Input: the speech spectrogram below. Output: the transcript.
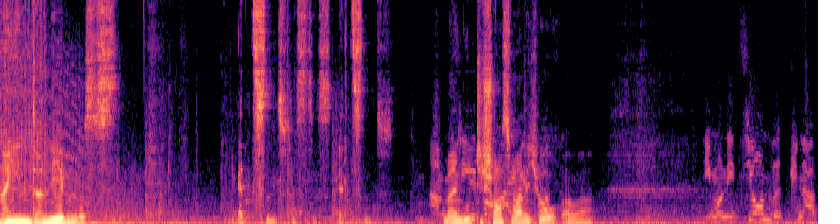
Nein, daneben. Das ist ätzend. Das ist ätzend. Ich meine, gut, die Chance war nicht hoch, aber... Die Munition wird knapp.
